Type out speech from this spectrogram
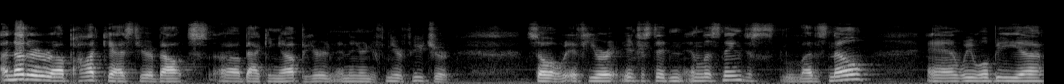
another uh, podcast here about uh, backing up here in the near, near future. So if you're interested in, in, listening, just let us know, and we will be uh,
